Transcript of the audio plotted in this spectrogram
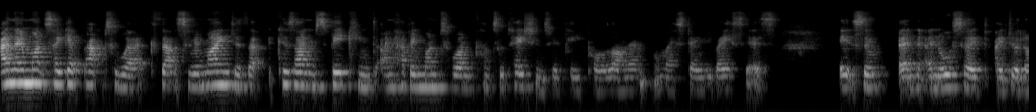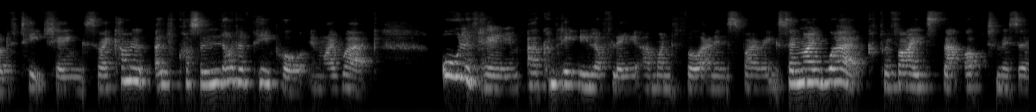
And then once I get back to work, that's a reminder that because I'm speaking, I'm having one to one consultations with people on an almost daily basis. It's a, and, and also I do a lot of teaching. So I come across a lot of people in my work, all of whom are completely lovely and wonderful and inspiring. So my work provides that optimism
